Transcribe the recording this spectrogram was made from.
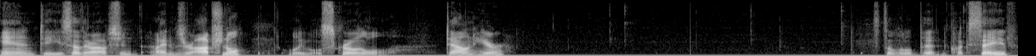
And these other option items are optional. We will scroll down here just a little bit and click Save.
